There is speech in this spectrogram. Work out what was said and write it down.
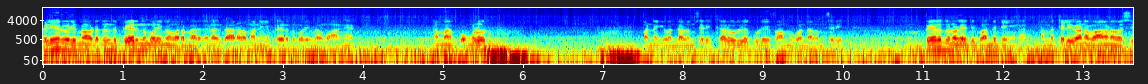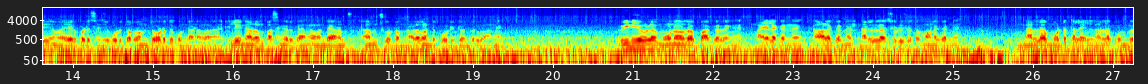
வெளியூர் வெளி மாவட்டத்துலேருந்து பேருந்து மூலிமா வர மாதிரி இருந்ததுனால் தாராளமாக நீங்கள் பேருந்து மூலிமா வாங்க. நம்ம பொங்கலூர் பண்ணைக்கு வந்தாலும் சரி கரூரில் இருக்கக்கூடிய ஃபார்முக்கு வந்தாலும் சரி பேருந்து நிலையத்துக்கு வந்துட்டிங்கன்னா நம்ம தெளிவான வாகன வசதி நம்ம ஏற்பாடு செஞ்சு கொடுத்துட்றோம் தோட்டத்துக்கு உண்டான இல்லைனாலும் பசங்க இருக்காங்க வந்து அனுப்பிச்சு அனுப்பிச்சு விட்டோம்னாலும் வந்து கூட்டிகிட்டு வந்துடுவாங்க வீடியோவில் மூணாவதாக பார்க்குறதுங்க. மயிலக்கண்ணு காலக்கண்ணு நல்ல சுடி சுத்தமான கண்ணு நல்ல மொட்டை தலையில் நல்ல கொம்பு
